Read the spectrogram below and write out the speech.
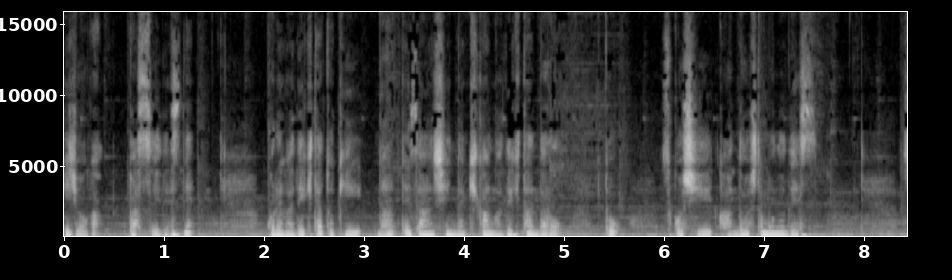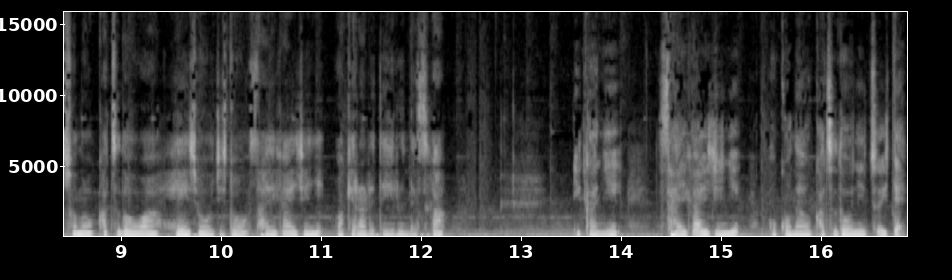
以上が抜粋ですね。これができた時なんて斬新な機関ができたんだろうと少し感動したものです。その活動は平常時と災害時に分けられているんですがいかに災害時に行う活動について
